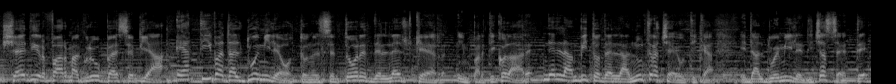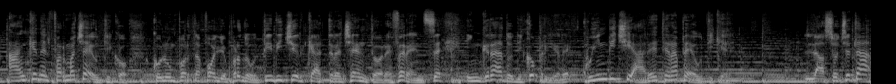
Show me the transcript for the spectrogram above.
Shedir Pharma Group SPA è attiva dal 2008 nel settore dell'healthcare, in particolare nell'ambito della nutraceutica e dal 2017 anche nel farmaceutico, con un portafoglio prodotti di circa 300 referenze in grado di coprire 15 aree terapeutiche. La società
